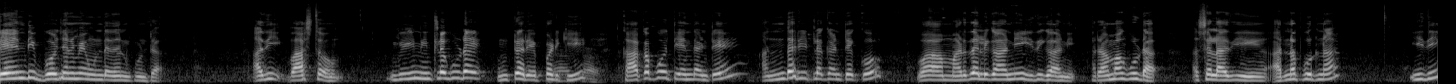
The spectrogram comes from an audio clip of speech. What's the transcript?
లేనిది భోజనమే ఉండదు అనుకుంటా అది వాస్తవం. వీని ఇంట్లో కూడా ఉంటారు ఎప్పటికీ. కాకపోతే ఏంటంటే అందరి ఇట్ల కంటే ఎక్కువ వా మరదలు కానీ ఇది కానీ రమ కూడా అసలు అది అన్నపూర్ణ ఇది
